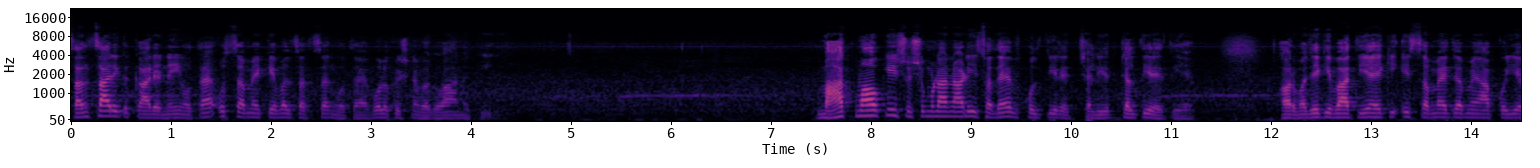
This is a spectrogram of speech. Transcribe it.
सांसारिक कार्य नहीं होता है, उस समय केवल सत्संग होता है। बोलो, कृष्ण भगवान की। महात्माओं की सुषुम्ना नाड़ी सदैव खुलती रह, चली, चलती रहती है। और मज़े की बात यह है कि इस समय जब मैं आपको ये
